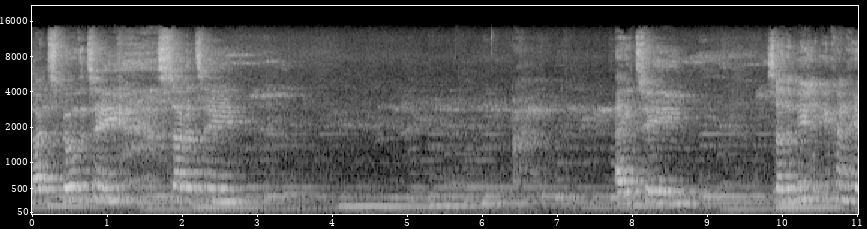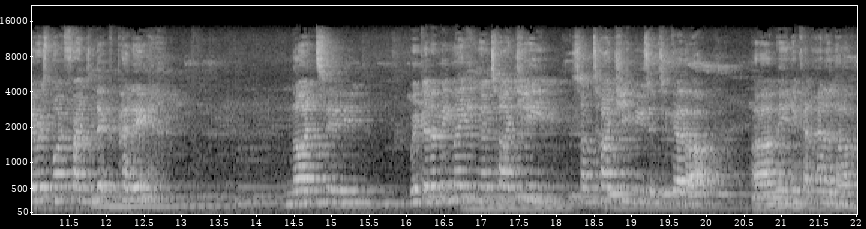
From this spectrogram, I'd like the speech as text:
Don't spill the tea. 17. 18. So the music you can hear is my friend Nick Penny. 19. We're going to be making a Tai Chi, some Tai Chi music together. Uh, me, Nick and Eleanor.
